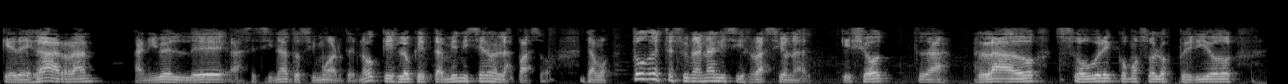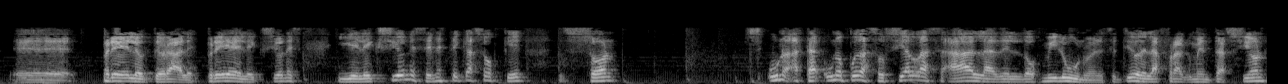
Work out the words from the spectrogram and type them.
que desgarran a nivel de asesinatos y muertes, ¿no? Que es lo que también hicieron en las PASO. Digamos, todo esto es un análisis racional que yo traslado sobre cómo son los periodos eh, preelectorales, preelecciones y elecciones en este caso que son uno hasta uno puede asociarlas a la del 2001 en el sentido de la fragmentación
